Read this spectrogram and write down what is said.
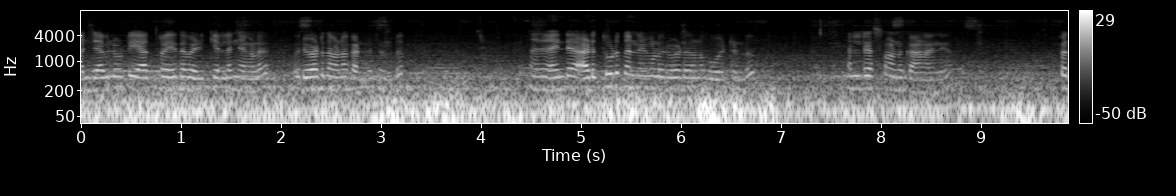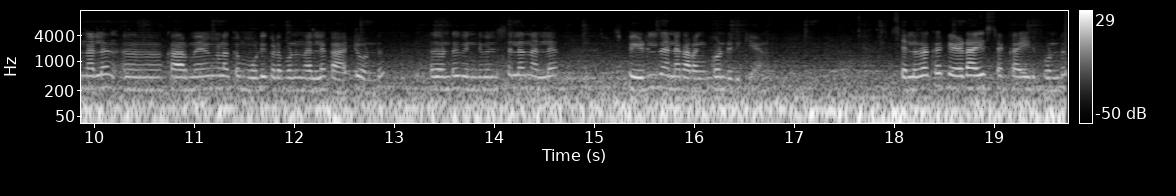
പഞ്ചാബിലോട്ട് യാത്ര ചെയ്ത വഴിക്കെല്ലാം ഞങ്ങൾ ഒരുപാട് തവണ കണ്ടിട്ടുണ്ട്. അത് അതിന്റെ അടുത്തൂടെ തന്നെ ഞങ്ങൾ ഒരുപാട് തവണ പോയിട്ടുണ്ട്. നല്ല രസമാണ് കാണാൻ ഇപ്പം നല്ല കാർമേഘങ്ങളൊക്കെ മൂടി കിടപ്പുണ്ട്. നല്ല കാറ്റുമുണ്ട്. അതുകൊണ്ട് വിൻഡ് മിൽസ് എല്ലാം നല്ല സ്പീഡിൽ തന്നെ കറങ്ങിക്കൊണ്ടിരിക്കുകയാണ്. ചിലതൊക്കെ കേടായി സ്റ്റക്കായി ഇരിപ്പുണ്ട്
